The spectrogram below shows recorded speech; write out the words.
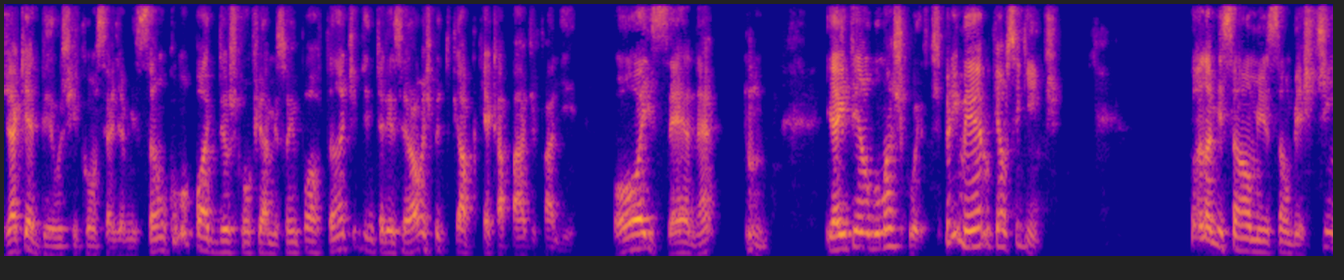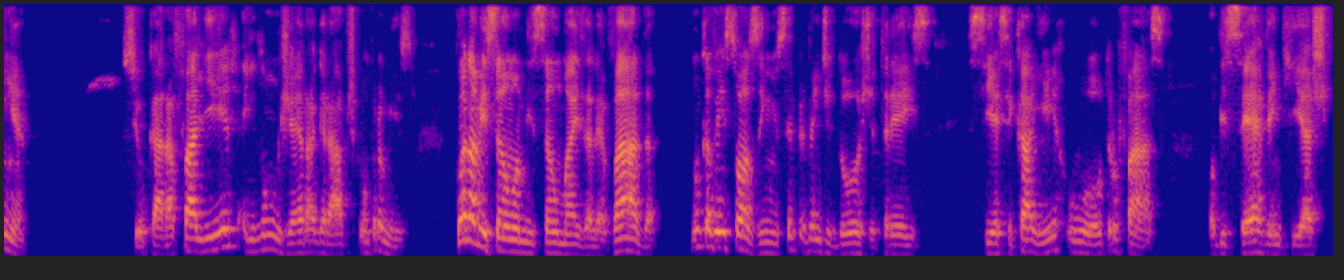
já que é Deus que concede a missão, como pode Deus confiar a missão importante de interesse geral espírito que é capaz de falir? Pois é, né? E aí tem algumas coisas. Primeiro, que é o seguinte: quando a missão é uma missão bestinha, se o cara falir, ele não gera graves compromissos. Quando a missão é uma missão mais elevada, nunca vem sozinho, sempre vem de dois, de três. Se esse cair, o outro faz. Observem que as,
